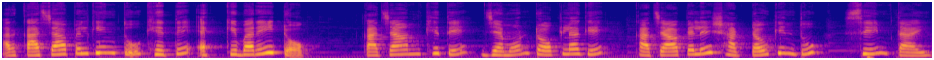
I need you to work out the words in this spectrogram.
আর কাঁচা আপেল কিন্তু খেতে একেবারেই টক। কাঁচা আম খেতে যেমন টক লাগে, কাঁচা আপেলের স্বাদটাও কিন্তু সেম তাই।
